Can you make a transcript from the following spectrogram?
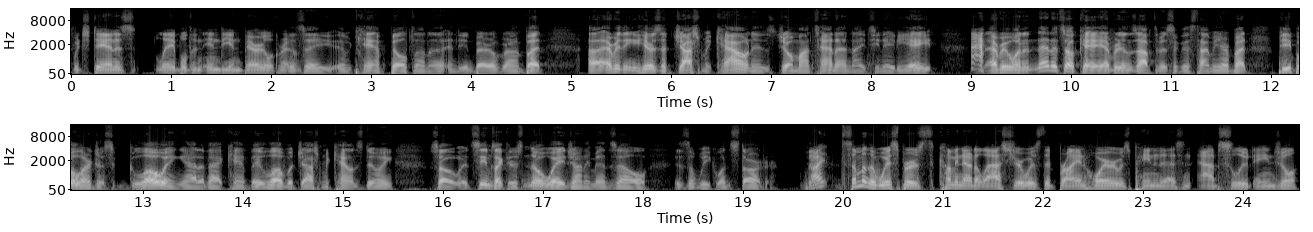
which Dan has labeled an Indian burial ground. it's a, a camp built on an Indian burial ground. But uh, everything you hear is that Josh McCown is Joe Montana in 1988. And everyone, and then it's okay. Everyone's optimistic this time of year, but people are just glowing out of that camp. They love what Josh McCown's doing. So it seems like there's no way Johnny Manziel is the Week One starter. I, some of the whispers coming out of last year was that Brian Hoyer was painted as an absolute angel,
